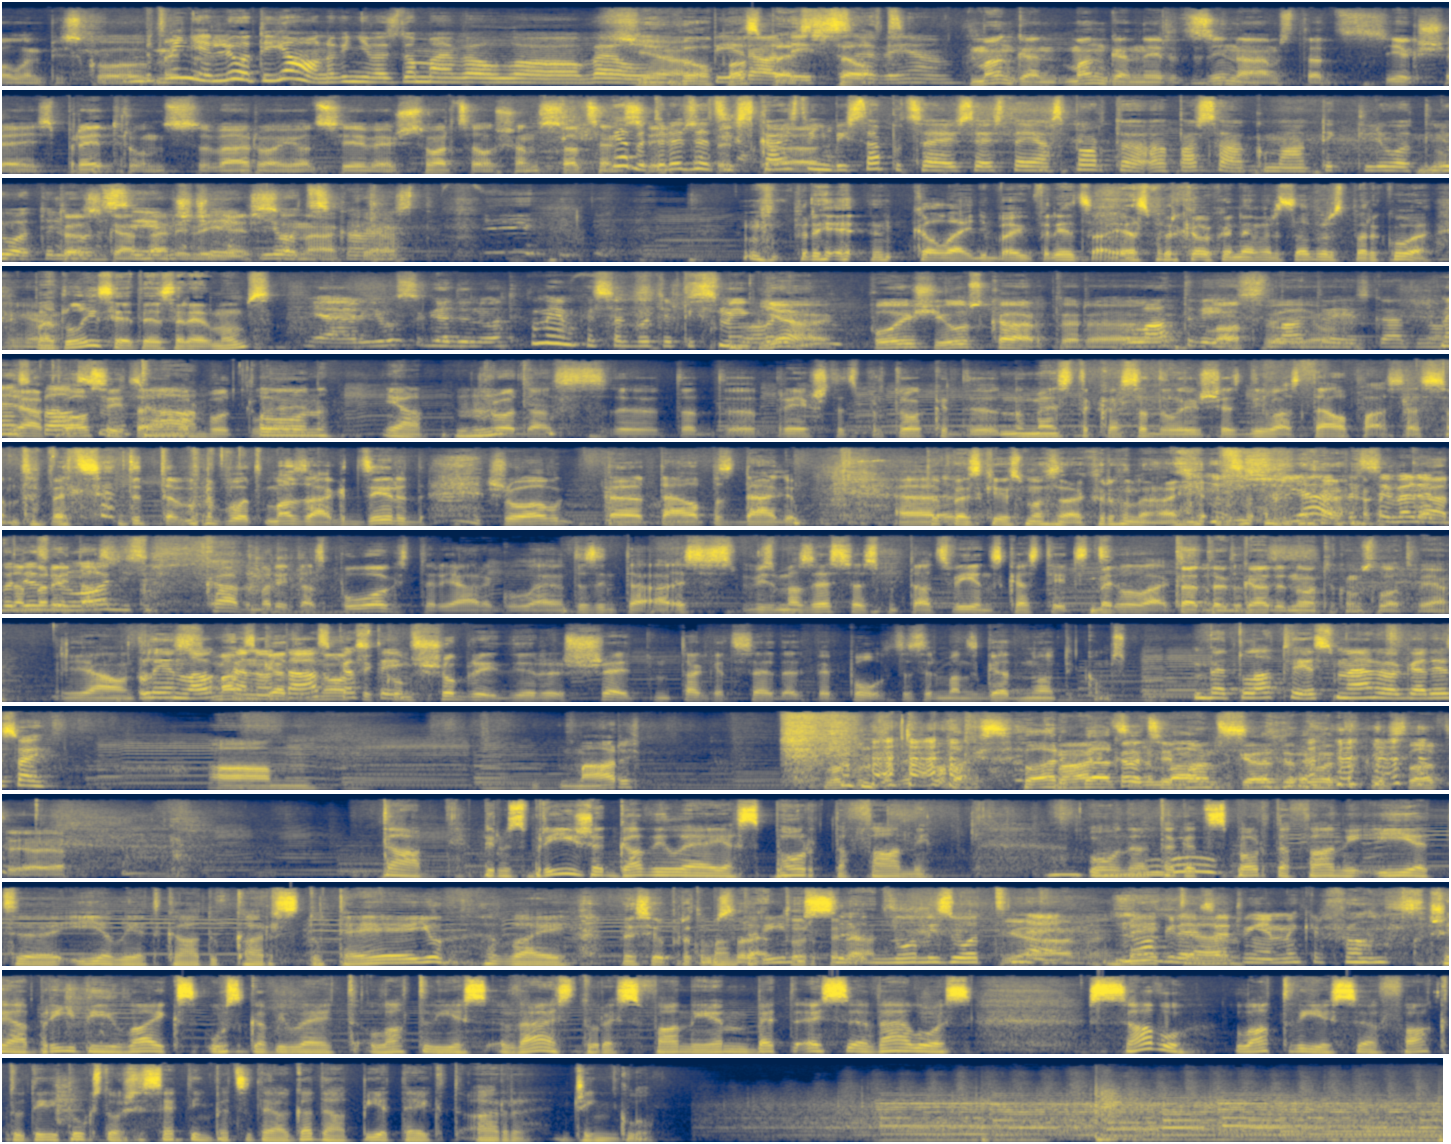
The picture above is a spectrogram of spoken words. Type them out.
olimpisko. Bet viņa ir ļoti jauna, viņa, es domāju, vēl, vēl, jā. vēl pierādīs sevi. Jā. Man gan, man gan ir zināms tāds iekšējs pretruns, vērojot sieviešu svarcelšanas sacensības. Jā, bet redziet, cik skaisti viņa bija sapucējusies tajā sporta pasākumā, tik ļoti, Nu, ļoti, tas ļoti arī sievišķīgi, ļoti skaisti. Prie, kolēģi baigi priecājās par kaut ko, nevar saprast par ko. Pat līsieties arī ar mums. Jā, ar jūsu gada notikumiem, kas varbūt ir tik smieklīgi. Jā, puiši, jūs kārt ar uh, Latvijas, Latviju. Latvijas gadu no Mēs Jā, klausītājiem varbūt un, jā, mhm. rodās eh, tad eh, priekšstats par to, ka nu, mēs tā kā sadalījušies divās telpās esam, tāpēc tad, varbūt mazāk dzird šo uh, telpas daļu. Uh, Tāpēc, ka jūs mazāk runājat. Jā, tas ir varētu būt diezgan tās, loģiski. kādam arī tās pogas tur jāregulē. Tas, zin, tā, es, vismaz es esmu tāds viens kastīts Bet cilvēks. Tātad gada notikums Latvijā. Jā, un tas Lien laukā mans no gada notikums kastītes. šobrīd ir šeit, un tagad sēdēt pie pulta. Tas ir mans gada notikums. Bet Latvijas mērogā diez vai. Um, Māri? Labi, Māri, kāds ir mans gada notikums Latvijā? Jā? Tā, pirms brīža gavilēja sporta fani. Un uh, tagad sporta fani iet, uh, ieliet kādu karstu tēju vai Mēs jau, protams, varētu mandarīnus nomizot. Jā, Nē, nogrieziet Bet, viņiem mikrofonus. Šajā brīdī laiks uzgavilēt Latvijas vēstures faniem, bet es vēlos savu Latvijas faktu 2017. gadā pieteikt ar jinglu.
